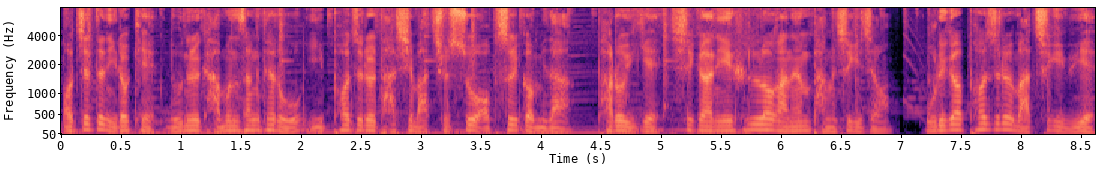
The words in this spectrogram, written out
어쨌든 이렇게 눈을 감은 상태로 이 퍼즐을 다시 맞출 수 없을 겁니다. 바로 이게 시간이 흘러가는 방식이죠. 우리가 퍼즐을 맞추기 위해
